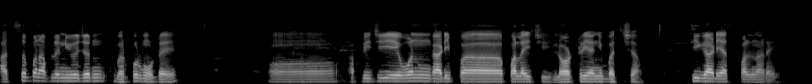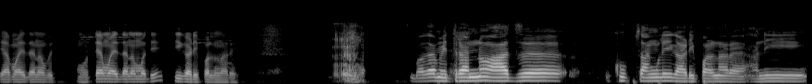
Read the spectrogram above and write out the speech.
आजचं पण आपलं नियोजन भरपूर मोठं आहे. आपली जी ए वन गाडी प पालायची लॉटरी आणि बच्चा, ती गाडी आज पालणार आहे. या मैदानामध्ये मोठ्या मैदानामध्ये ती गाडी पालणार आहे बघा मित्रांनो आज खूप चांगली गाडी पाळणार आहे आणि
